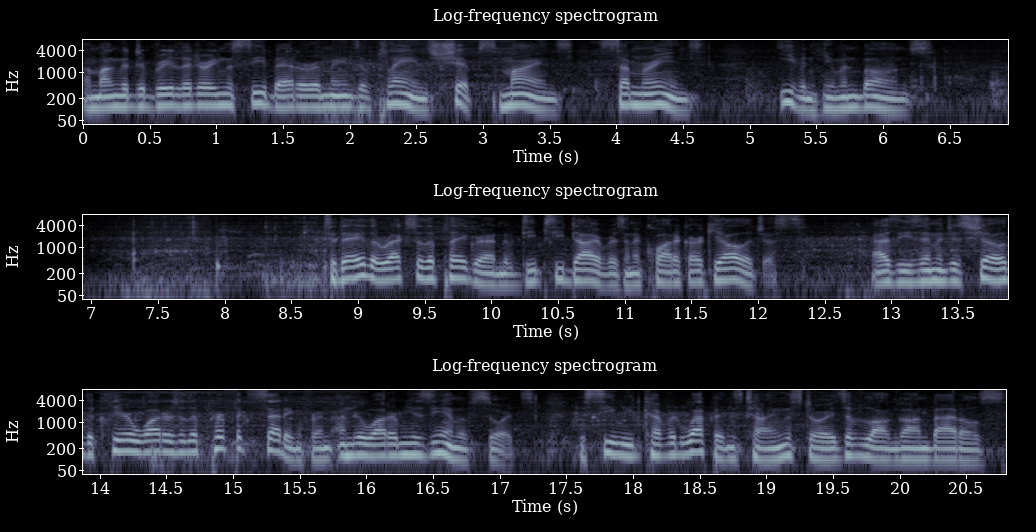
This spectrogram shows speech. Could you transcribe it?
Among the debris littering the seabed are remains of planes, ships, mines, submarines, even human bones. Today, the wrecks are the playground of deep sea divers and aquatic archaeologists. As these images show, the clear waters are the perfect setting for an underwater museum of sorts, the seaweed covered weapons telling the stories of long gone battles.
